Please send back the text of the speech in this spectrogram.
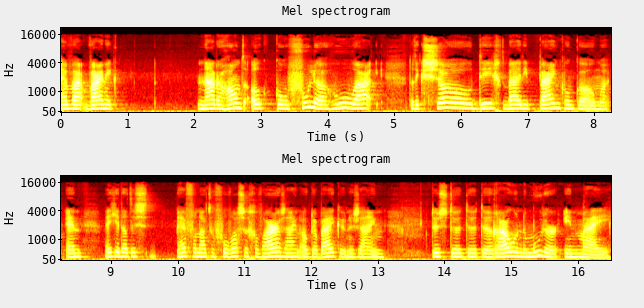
en waar, waarin ik naderhand ook kon voelen hoe waar, dat ik zo dicht bij die pijn kon komen. En weet je, dat is hè, vanuit een volwassen gewaarzijn ook daarbij kunnen zijn. Dus de, de, de rouwende moeder in mij,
